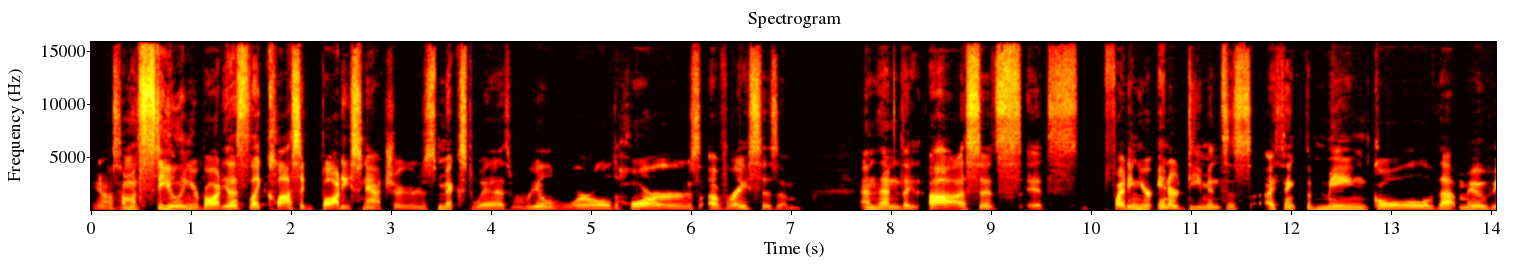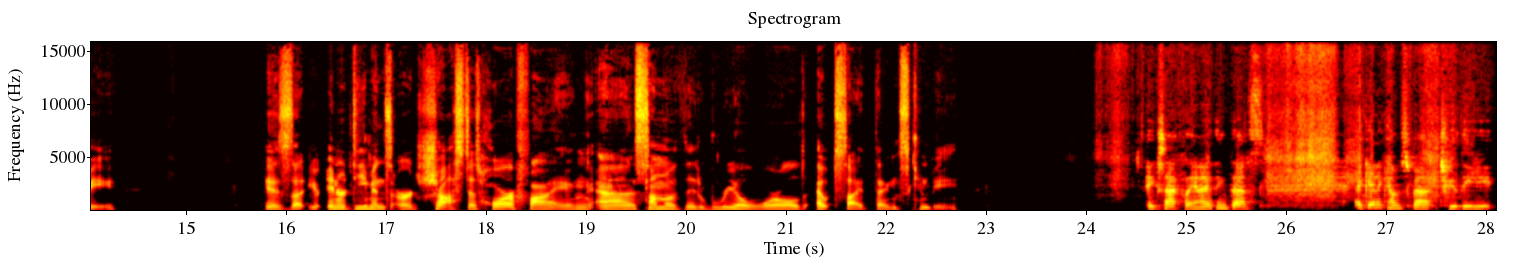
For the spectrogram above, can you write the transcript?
You know someone stealing your body that's like classic body snatchers mixed with real world horrors of racism. And then the us it's it's fighting your inner demons is i think the main goal of that movie. Is that your inner demons are just as horrifying as some of the real world outside things can be. Exactly. And I think that's, again, it comes back to the,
